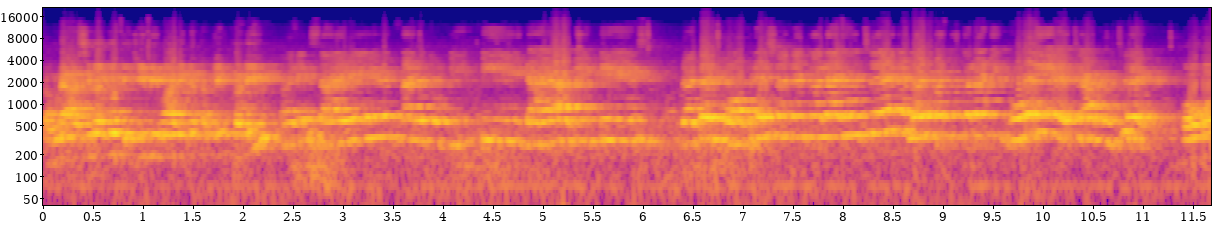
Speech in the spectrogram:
તમને આ સિવાય કોઈ બીજી બીમારી કે તકલીફ ખરી? અરે સાહેબ મારે તો બીપી ડાયાબિટીસ હૃદયનું ઓપરેશન એ કરાયું છે ને લોહી કરવાની ગોળી એ ચાલુ છે. ઓહો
